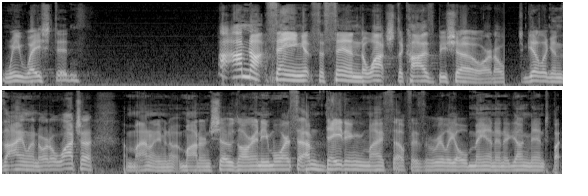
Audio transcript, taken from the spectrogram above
we wasted? I'm not saying it's a sin to watch The Cosby Show or to watch Gilligan's Island or to watch a, I don't even know what modern shows are anymore. So I'm dating myself as a really old man in a young man's body.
